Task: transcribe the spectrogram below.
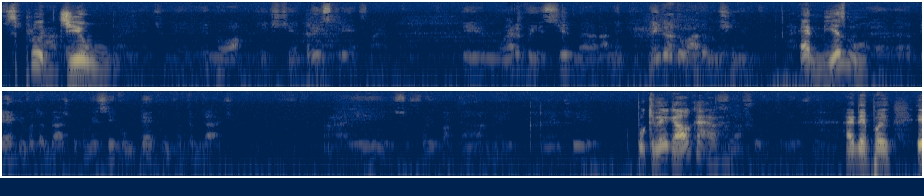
Explodiu. A gente, né, enorme. A gente tinha três clientes na época. E não era conhecido, não era nada, nem, nem graduado eu não tinha. É mesmo? É, era técnico em contabilidade, eu comecei como técnico em contabilidade. Aí isso foi bacana, aí a gente Pô, que legal, cara. Aí depois. E,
